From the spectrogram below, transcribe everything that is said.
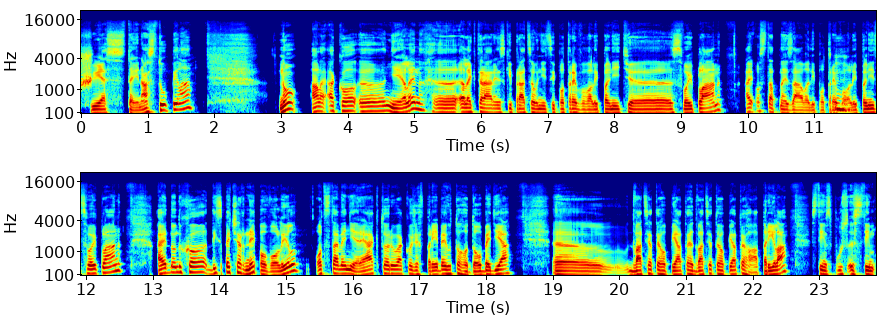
6. nastúpila. No, ale ako e, nie len e, elektrárenskí pracovníci potrebovali plniť e, svoj plán, aj ostatné závody potrebovali mm-hmm. plniť svoj plán. A jednoducho dispečer nepovolil odstavenie reaktoru akože v priebehu toho dobedia e, 25. 25. apríla. S tým, s tým e,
